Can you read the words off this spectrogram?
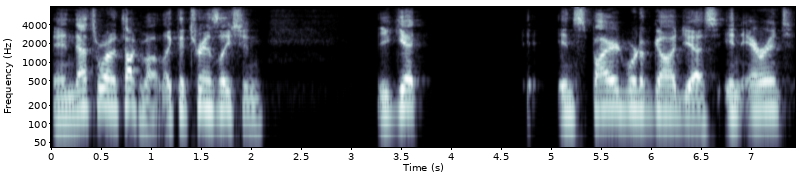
and that's what I talk about. Like the translation, you get inspired word of God, yes. Inerrant,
